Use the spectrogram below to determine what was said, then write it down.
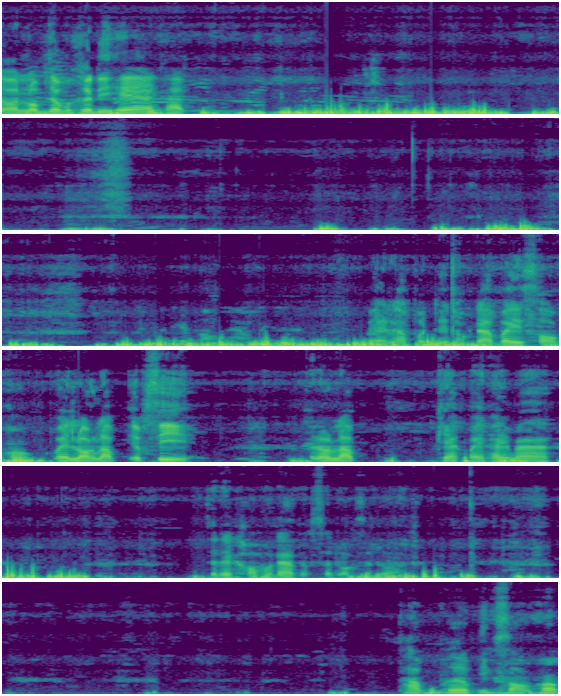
แตอนลมจะมาขึ้นดีแห้งครับปรน้ำไปเลยแม่นครับเพิ่นเฮ็ดออกนามใบสองของไว้รองรับ FC ไปรองรับแขกไปไทยมาก จะได้ข้าห้องน้ำแบบสะดวกสะดวกทำเพิ่มอีกสองห้อง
